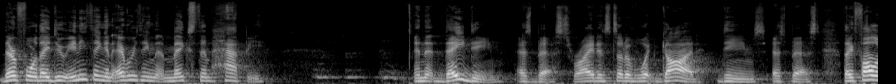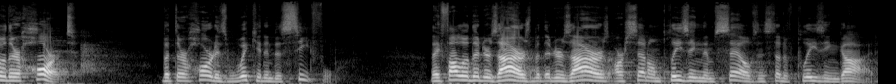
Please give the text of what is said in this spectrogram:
Therefore, they do anything and everything that makes them happy and that they deem as best, right? Instead of what God deems as best. They follow their heart, but their heart is wicked and deceitful. They follow their desires, but their desires are set on pleasing themselves instead of pleasing God.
